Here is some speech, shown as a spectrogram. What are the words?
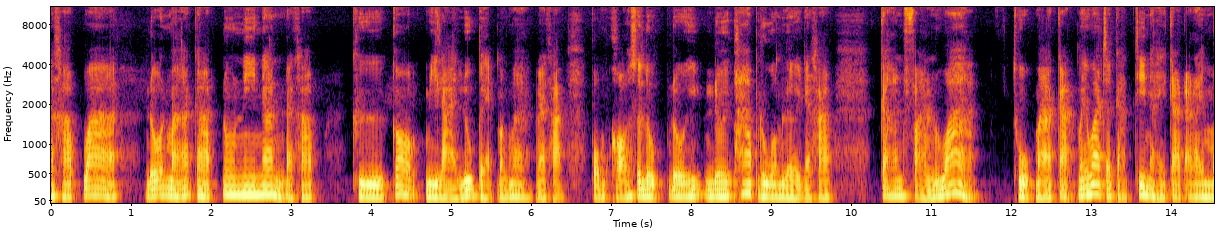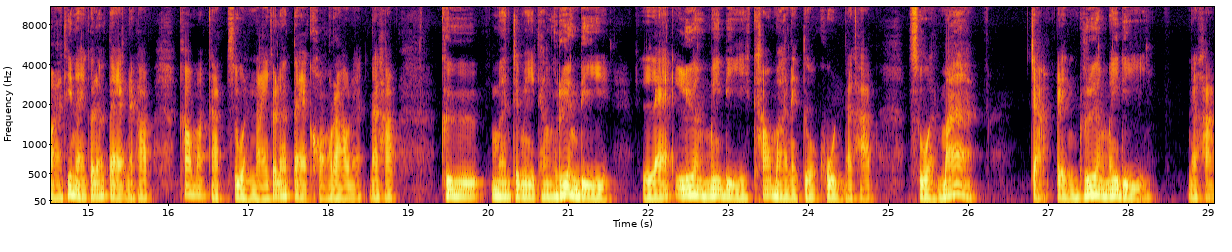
นะครับว่าโดนหมากัดนู่นนี่นั่นนะครับคือก็มีหลายรูปแบบมาก ๆ นะครับ ผมขอสรุปโดยโดยภาพรวมเลยนะครับ การฝันว่าถูกหมากัดไม่ว่าจะกัดที่ไหนกัดอะไรหมาที่ไหนก็แล้วแต่นะครับ เข้ามากัดส่วนไหนก็แล้วแต่ของเราเนี่ยนะครับ คือมันจะมีทั้งเรื่องดี และเรื่องไม่ดีเข้ามาในตัวคุณนะครับ ส่วนมากจะเป็นเรื่องไม่ดีนะครับ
